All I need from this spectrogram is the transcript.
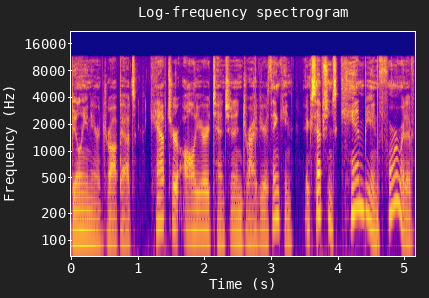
billionaire dropouts, capture all your attention and drive your thinking. Exceptions can be informative,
